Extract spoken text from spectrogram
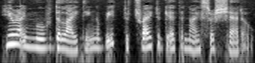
Here I move the lighting a bit to try to get a nicer shadow.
